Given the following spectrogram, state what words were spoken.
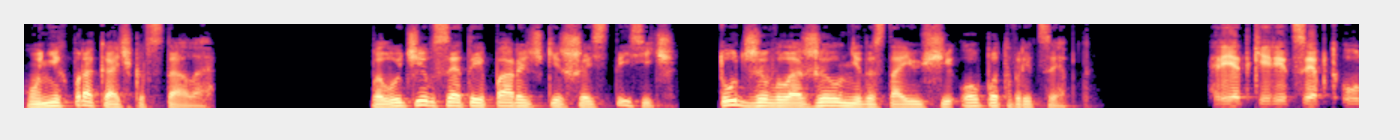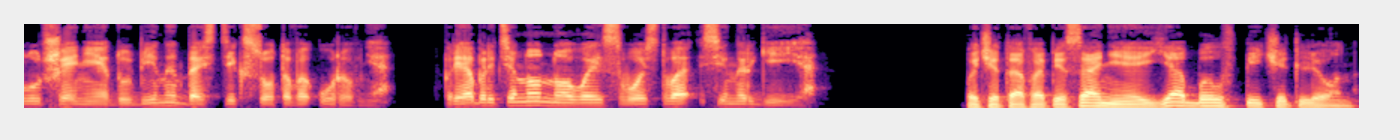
у них прокачка встала. Получив с этой парочки шесть тысяч, тут же вложил недостающий опыт в рецепт. Редкий рецепт улучшения дубины достиг сотого уровня. Приобретено новое свойство синергия. Почитав описание, я был впечатлен.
